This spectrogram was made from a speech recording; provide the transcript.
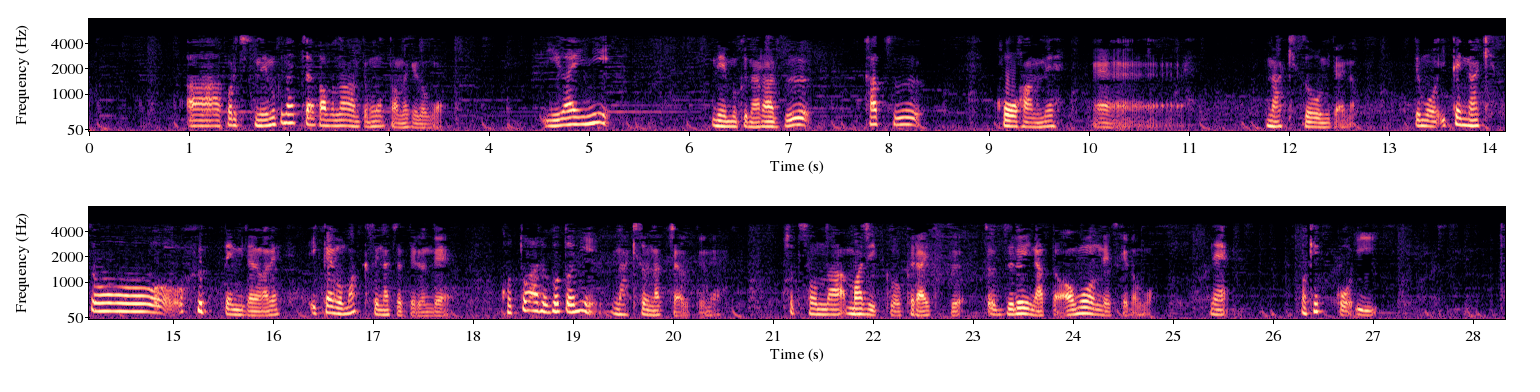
あー、これちょっと眠くなっちゃうかもなーって思ったんだけども、意外に眠くならず、かつ、後半ね、えー、泣きそうみたいな。でも、一回泣きそう沸点みたいなのがね、一回もうマックスになっちゃってるんで、ことあるごとに泣きそうになっちゃうっていうね、ちょっとそんなマジックを食らいつつ、ちょっとずるいなとは思うんですけども、ね、まあ、結構いい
